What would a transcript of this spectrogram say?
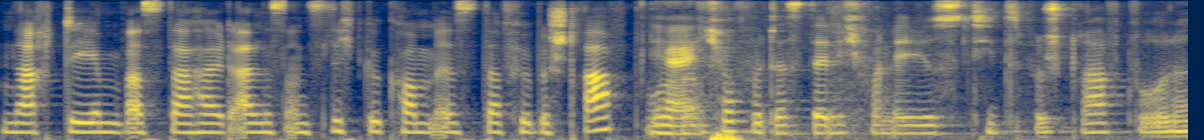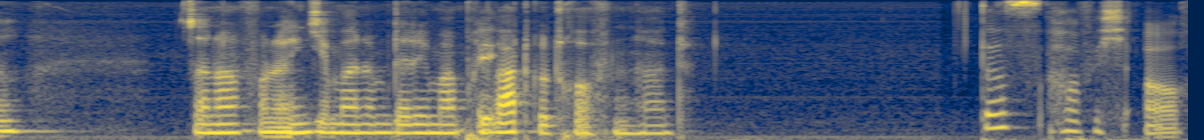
nach dem, was da halt alles ans Licht gekommen ist, dafür bestraft wurde. Ja, ich hoffe, dass der nicht von der Justiz bestraft wurde, sondern von irgendjemandem, der den mal privat getroffen hat. Das hoffe ich auch.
